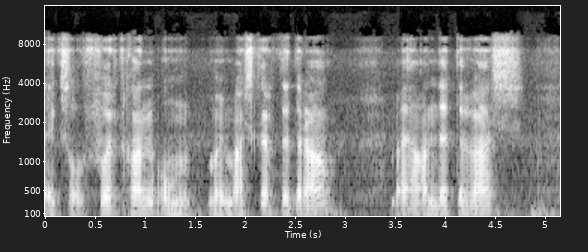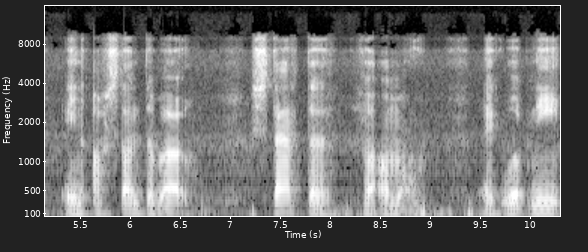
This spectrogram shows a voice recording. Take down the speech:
Ek sal voortgaan om my masker te dra, my hande te was en afstand te bou. Sterkte vir almal. Ek hoop nie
